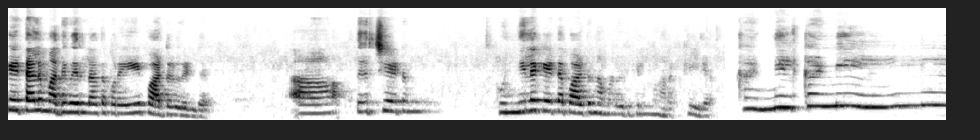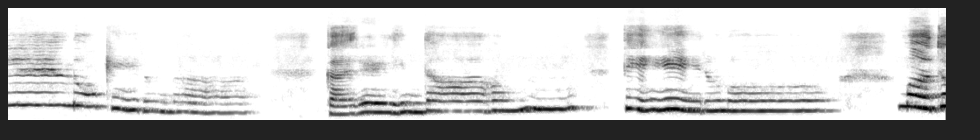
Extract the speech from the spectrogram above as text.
കേട്ടാലും മതി വരില്ലാത്ത കുറേ പാട്ടുകളുണ്ട്. തീർച്ചയായിട്ടും കുഞ്ഞിലെ കേട്ട പാട്ട് നമ്മൾ ഒരിക്കലും മറക്കില്ല. കണ്ണിൽ കണ്ണിൽ നോക്കിയിരുന്ന കരളിന്താഹം തീരുമോ? മധുരയോന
